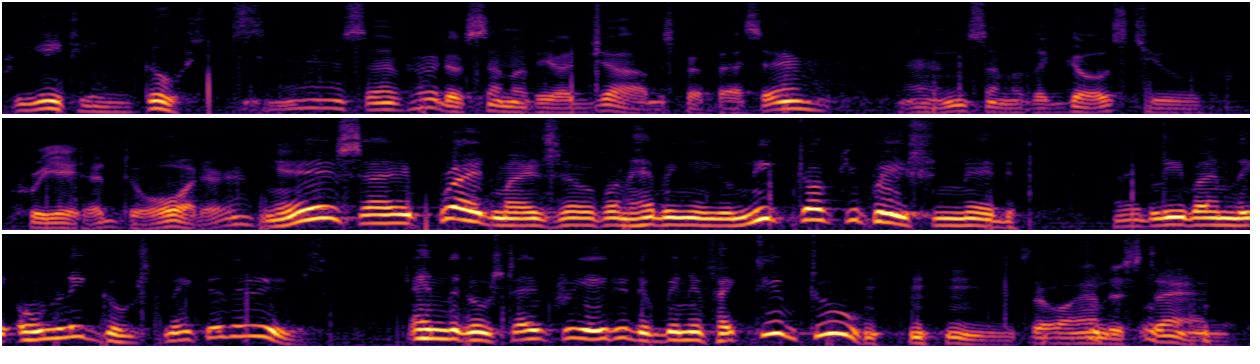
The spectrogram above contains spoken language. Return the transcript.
creating ghosts. Yes, I've heard of some of your jobs, Professor, and some of the ghosts you've created to order. Yes, I pride myself on having a unique occupation, Ned. I believe I'm the only ghost maker there is. And the ghosts I've created have been effective, too. so I understand.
